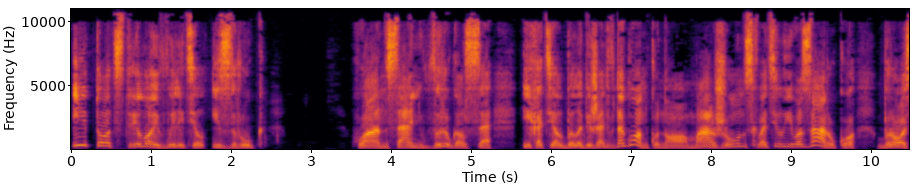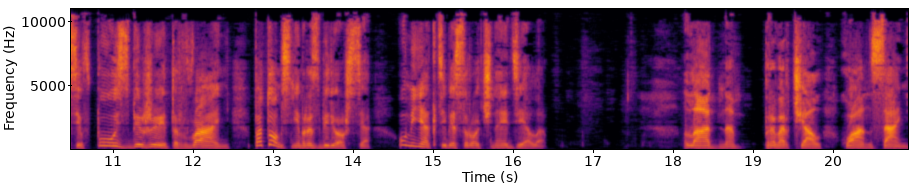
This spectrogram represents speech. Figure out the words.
и тот стрелой вылетел из рук. Хуан Сань выругался и хотел было бежать вдогонку, но Мажун схватил его за руку, бросив «Пусть бежит, рвань, потом с ним разберешься. У меня к тебе срочное дело». «Ладно», — проворчал Хуан Сань,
